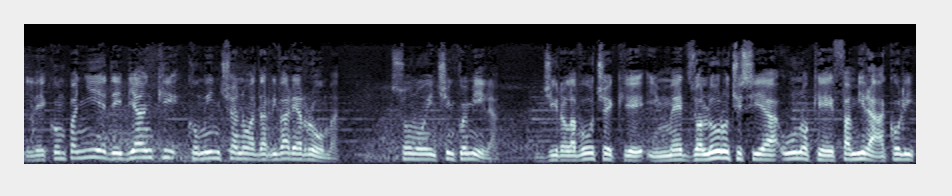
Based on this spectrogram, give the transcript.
Le compagnie dei bianchi cominciano ad arrivare a Roma. Sono in 5.000. Gira la voce che in mezzo a loro ci sia uno che fa miracoli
